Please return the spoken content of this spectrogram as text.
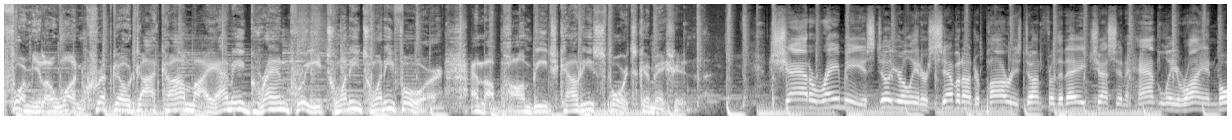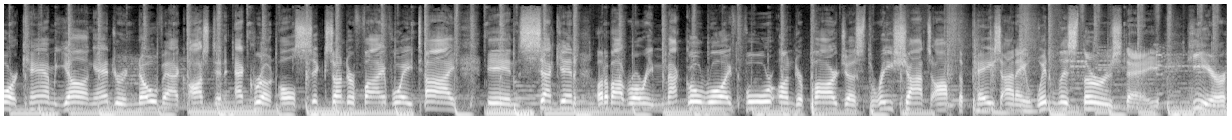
Formula One Crypto.com Miami Grand Prix 2024, and the Palm Beach County Sports Commission. Chad Ramey is still your leader, seven under par. He's done for the day. Chesson Hadley, Ryan Moore, Cam Young, Andrew Novak, Austin Eckroat, all six under five-way tie in second. What about Rory McIlroy, four under par, just three shots off the pace on a winless Thursday here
